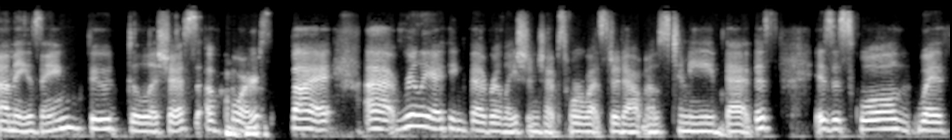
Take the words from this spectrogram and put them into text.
amazing food delicious of course but uh, really i think the relationships were what stood out most to me that this is a school with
